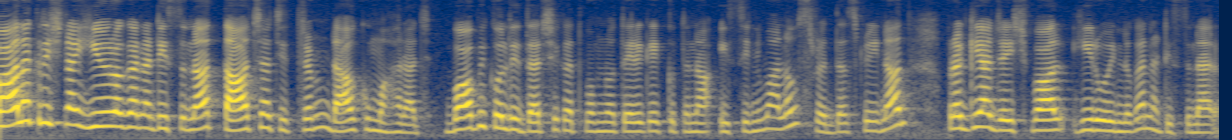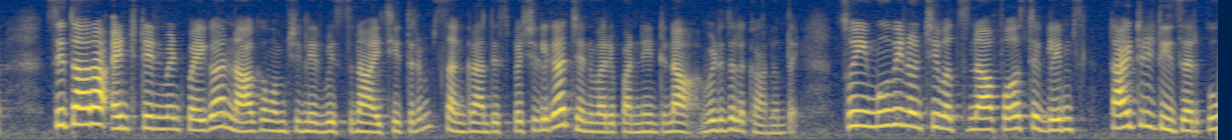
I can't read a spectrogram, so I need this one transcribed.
బాలకృష్ణ హీరోగా నటిస్తున్న తాజా చిత్రం డాకు మహారాజ్. బాబీ కొల్లి దర్శకత్వంలో తెరకెక్కుతున్న ఈ సినిమాలో శ్రద్ధ శ్రీనాథ్ ప్రజ్ఞా జైష్వాల్ హీరోయిన్లుగా నటిస్తున్నారు. సితారా ఎంటర్టైన్మెంట్ పైగా నాగవంశి నిర్మిస్తున్న ఈ చిత్రం సంక్రాంతి స్పెషల్గా జనవరి పన్నెండున విడుదల కానుంది. సో ఈ మూవీ నుంచి వచ్చిన ఫస్ట్ గ్లిమ్స్ టైటిల్ టీజర్కు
